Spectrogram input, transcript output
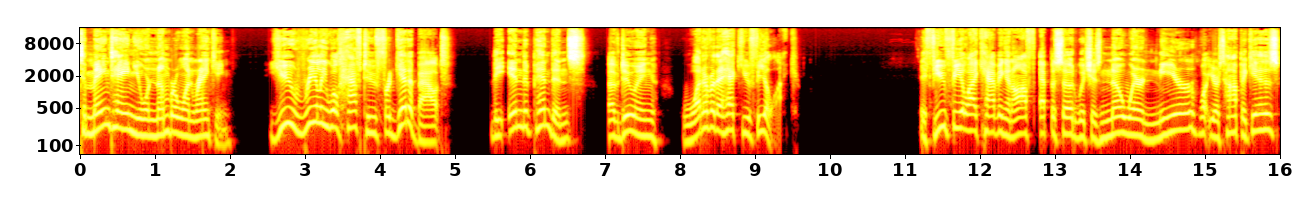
To maintain your number one ranking, you really will have to forget about the independence of doing whatever the heck you feel like. If you feel like having an off episode which is nowhere near what your topic is,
